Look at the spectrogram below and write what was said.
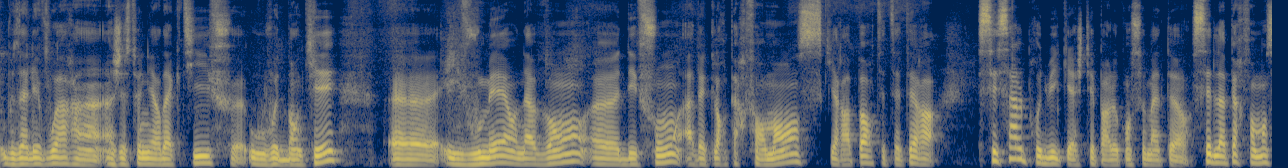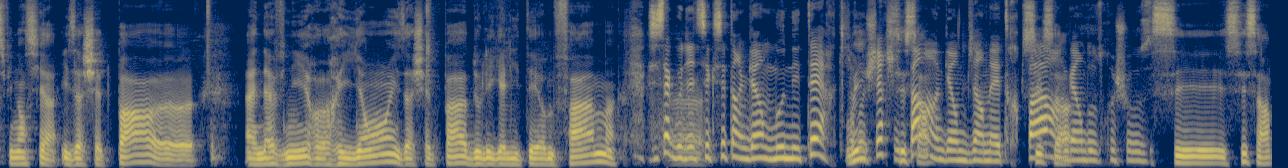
Vous allez voir un, gestionnaire d'actifs euh, ou votre banquier. Euh, il vous met en avant euh, des fonds avec leurs performances, qui rapportent, etc. C'est ça le produit qui est acheté par le consommateur. C'est de la performance financière. Ils n'achètent pas un avenir riant, ils n'achètent pas de l'égalité homme-femme. C'est ça que vous dites, c'est que c'est un gain monétaire qu'ils oui, recherchent et pas ça. un gain de bien-être, pas ça. un gain d'autre chose. C'est ça.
